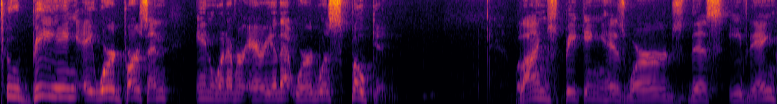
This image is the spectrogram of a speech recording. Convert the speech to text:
to being a word person in whatever area that word was spoken. Well I'm speaking his words this evening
